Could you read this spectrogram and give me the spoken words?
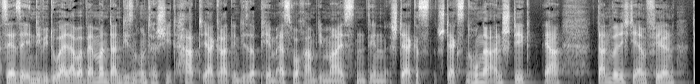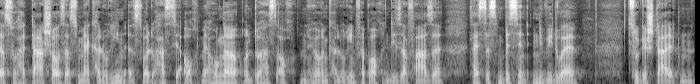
sehr, sehr individuell. Aber wenn man dann diesen Unterschied hat, ja, gerade in dieser PMS-Woche haben die meisten den stärksten, stärksten Hungeranstieg, ja, dann würde ich dir empfehlen, dass du halt da schaust, dass du mehr Kalorien isst, weil du hast ja auch mehr Hunger und du hast auch einen höheren Kalorienverbrauch in dieser Phase. Das heißt, es ist ein bisschen individuell zu gestalten.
